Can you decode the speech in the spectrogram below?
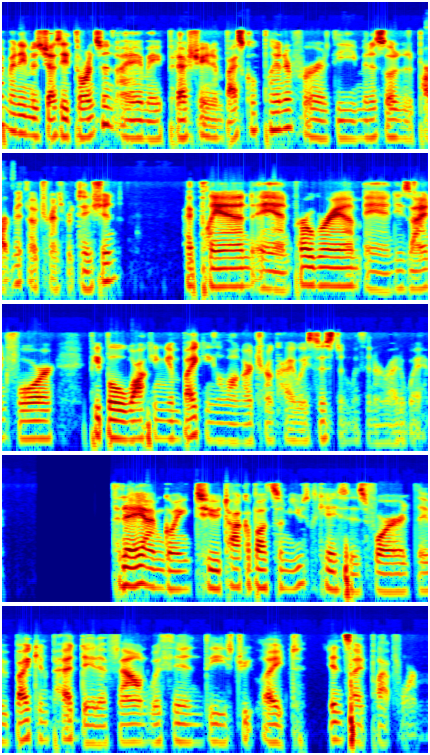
Hi, my name is Jesse Thornson. I am a pedestrian and bicycle planner for the Minnesota Department of Transportation. I planned and program and design for people walking and biking along our trunk highway system within our right-of-way. Today I'm going to talk about some use cases for the bike and ped data found within the Streetlight Insight platform.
